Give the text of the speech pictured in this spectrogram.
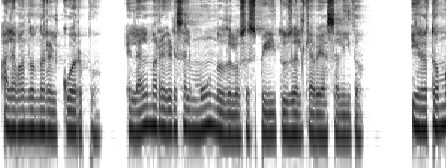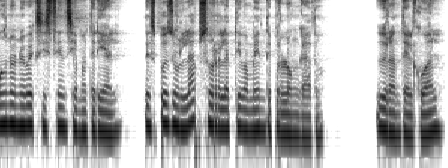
Al abandonar el cuerpo, el alma regresa al mundo de los espíritus del que había salido y retoma una nueva existencia material después de un lapso relativamente prolongado, durante el cual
